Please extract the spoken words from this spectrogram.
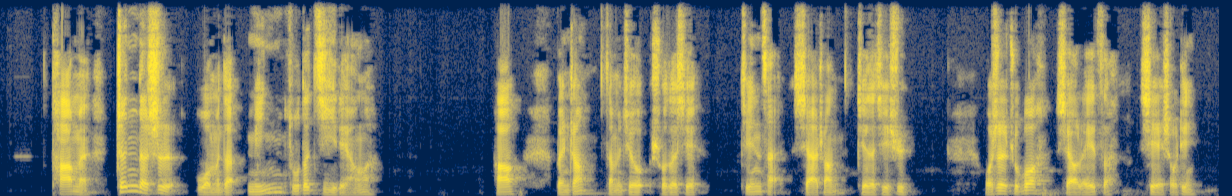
他们真的是我们的民族的脊梁啊！好，本章咱们就说这些，精彩下章接着继续。我是主播小雷子，谢谢收听。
